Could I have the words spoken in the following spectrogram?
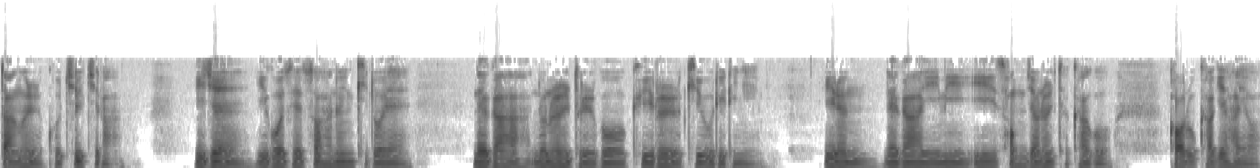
땅을 고칠지라. 이제 이곳에서 하는 기도에 내가 눈을 들고 귀를 기울이리니 이는 내가 이미 이 성전을 택하고 거룩하게 하여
